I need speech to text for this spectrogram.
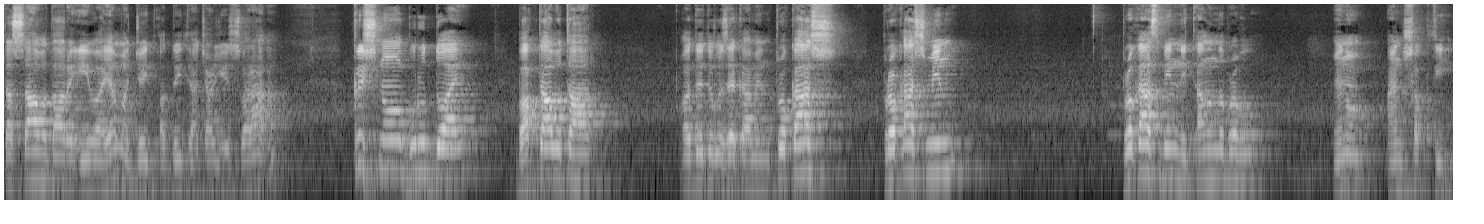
Tasavatar Eva Yam Advaita Acharya Iswaraha Krishna, Gurudvay, Bhaktavatar, Advaita Gosai mean Prakash, Prakash mean Prakash means Nityananda Prabhu, you know, and Shakti.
